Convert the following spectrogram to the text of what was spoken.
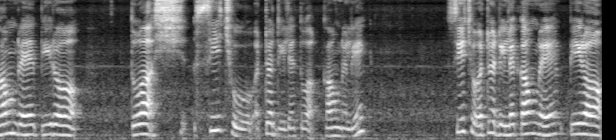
ကောင်းတယ်ပြီးတော့သူကစီးချိုအတွက်ဒီလဲသူကကောင်းတယ်လေစီးချိုအတွက်ဒီလဲကောင်းတယ်ပြီးတော့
